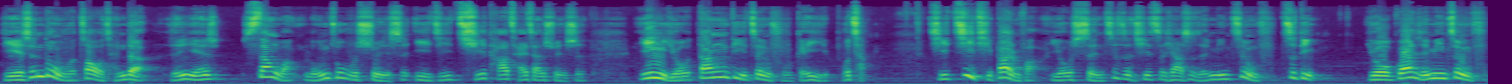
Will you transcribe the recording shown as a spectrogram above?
野生动物造成的人员伤亡、农作物损失以及其他财产损失，应由当地政府给予补偿。其具体办法由省自治区直辖市人民政府制定。有关人民政府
